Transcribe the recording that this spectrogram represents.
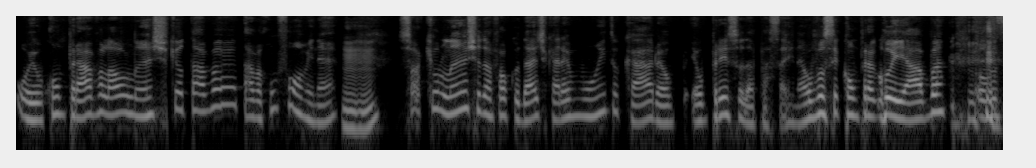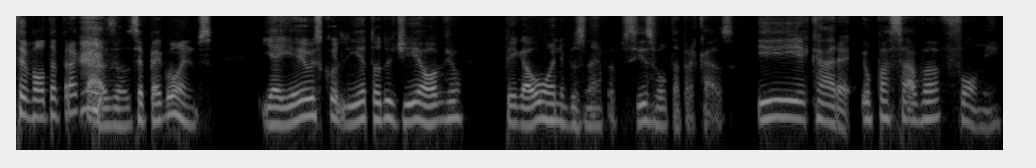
ou eu comprava lá o lanche que eu tava, tava com fome, né? Uhum. Só que o lanche da faculdade, cara, é muito caro, é o, é o preço da passagem, né? Ou você compra goiaba, ou você volta para casa, ou você pega o ônibus. E aí eu escolhia todo dia, óbvio, pegar o ônibus, né? Eu preciso voltar para casa. E, cara, eu passava fome.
